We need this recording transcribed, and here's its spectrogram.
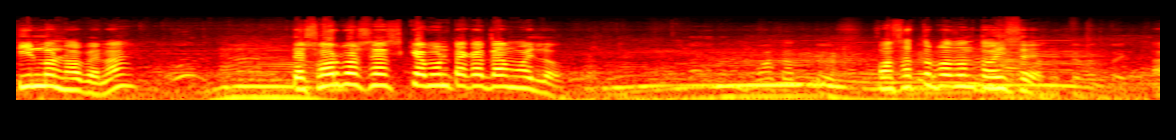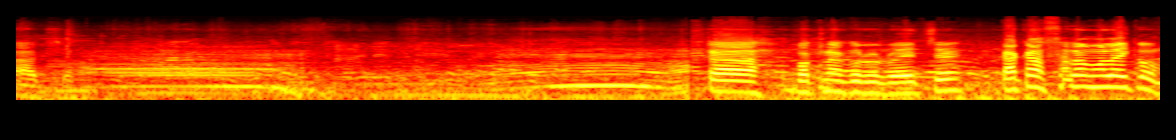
তিন মন হবে না? তো সর্বশেষ কেমন টাকা দাম হইল? পঁচাত্তর পর্যন্ত হয়েছে আচ্ছা। একটা বকনা গরু রয়েছে। কাকা আসসালামু আলাইকুম।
